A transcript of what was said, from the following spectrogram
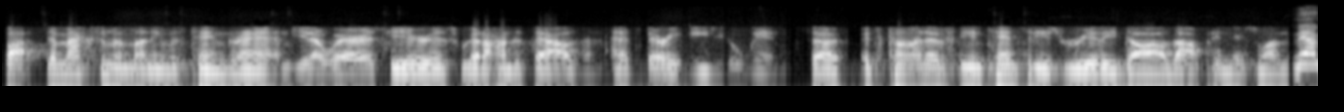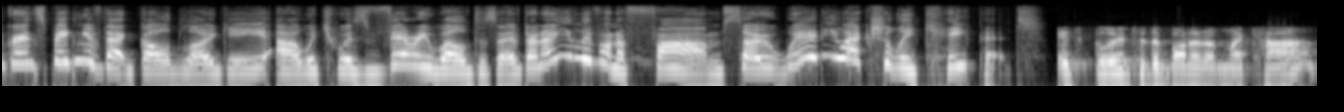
But the maximum money was ten grand, you know, whereas here is we got a hundred thousand, and it's very easy to win. So it's kind of the intensity is really dialed up in this one. Now, Grant, speaking of that gold Logie, uh, which was very well deserved, I know you live on a farm, so where do you actually keep it? It's glued to the bonnet of my car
